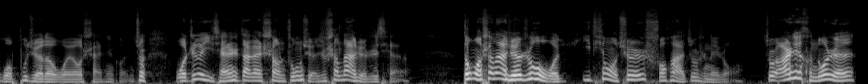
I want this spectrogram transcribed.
我不觉得我有陕西口音，就是我这个以前是大概上中学，就上大学之前。等我上大学之后，我一听我确实说话就是那种，就是而且很多人，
